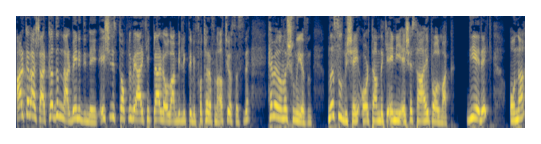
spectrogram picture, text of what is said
Arkadaşlar kadınlar beni dinleyin. Eşiniz toplu bir erkeklerle olan birlikte bir fotoğrafını atıyorsa size hemen ona şunu yazın. Nasıl bir şey ortamdaki en iyi eşe sahip olmak diyerek ona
